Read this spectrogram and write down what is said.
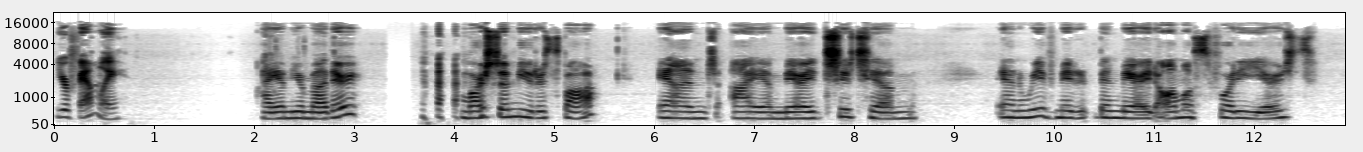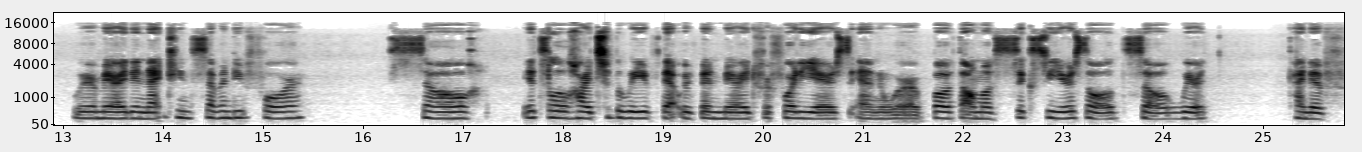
your family? I am your mother, Marcia Muterspa, and I am married to Tim. And we've made, been married almost 40 years. We were married in 1974. So it's a little hard to believe that we've been married for 40 years and we're both almost 60 years old. So we're kind of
